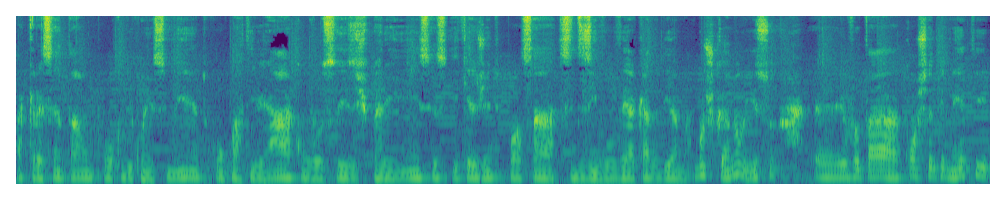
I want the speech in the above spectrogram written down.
acrescentar um pouco de conhecimento, compartilhar com vocês experiências e que a gente possa se desenvolver a cada dia mais. Buscando isso, é, eu vou estar constantemente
